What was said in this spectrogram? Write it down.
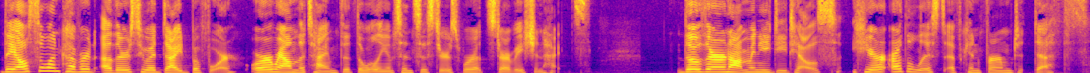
They also uncovered others who had died before or around the time that the Williamson sisters were at Starvation Heights. Though there are not many details, here are the list of confirmed deaths.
